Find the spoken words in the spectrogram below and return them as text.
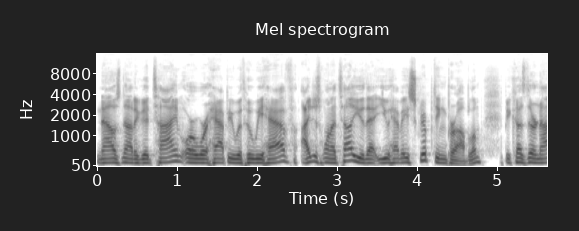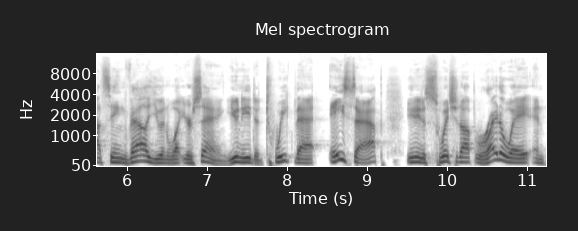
now's not a good time or we're happy with who we have, I just want to tell you that you have a scripting problem because they're not seeing value in what you're saying. You need to tweak that ASAP. You need to switch it up right away and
